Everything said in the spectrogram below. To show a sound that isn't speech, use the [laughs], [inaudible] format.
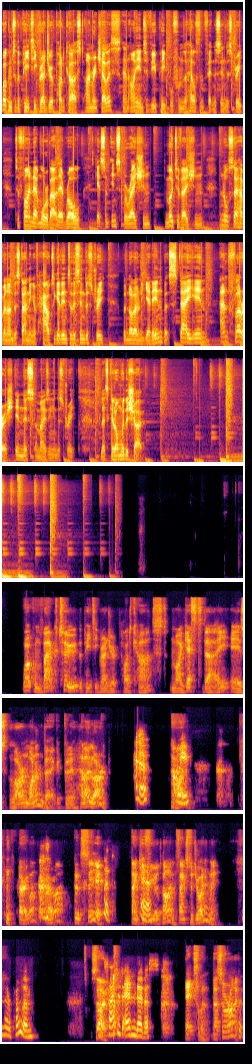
Welcome to the PT Graduate Podcast. I'm Rich Ellis, and I interview people from the health and fitness industry to find out more about their role, get some inspiration, motivation, and also have an understanding of how to get into this industry, but not only get in, but stay in and flourish in this amazing industry. Let's get on with the show. Welcome back to the PT Graduate Podcast. My guest today is Lauren Wannenburg. Hello, Lauren. Hello. How, How are you? [laughs] very well. Very well. Good to see you. Good. Thank you for your time. Thanks for joining me. Not a problem. So I'm excited and nervous. Excellent. That's all right.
